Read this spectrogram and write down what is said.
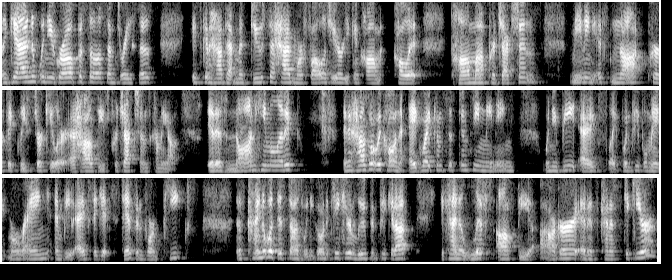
Again, when you grow up Bacillus anthracis, it's going to have that Medusa head morphology, or you can call, call it comma projections, meaning it's not perfectly circular. It has these projections coming out. It is non hemolytic, and it has what we call an egg white consistency, meaning when you beat eggs, like when people make meringue and beat eggs, they get stiff and form peaks. That's kind of what this does. When you go to take your loop and pick it up, it kind of lifts off the auger and it's kind of stickier.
